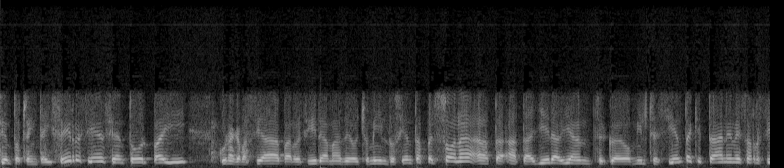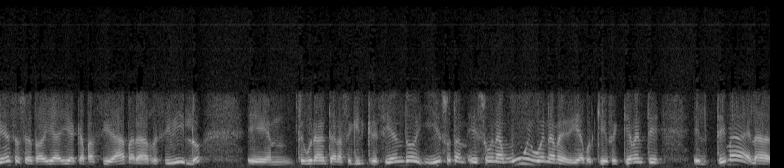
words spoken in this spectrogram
136 residencias en todo el país, con una capacidad para recibir a más de 8.200 personas. Hasta, hasta ayer habían cerca de 2.300 que estaban en esas residencias, o sea, todavía hay capacidad para recibirlo. Eh, seguramente van a seguir creciendo y eso es una muy buena medida porque efectivamente el tema, la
